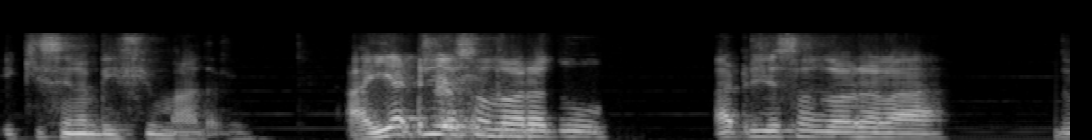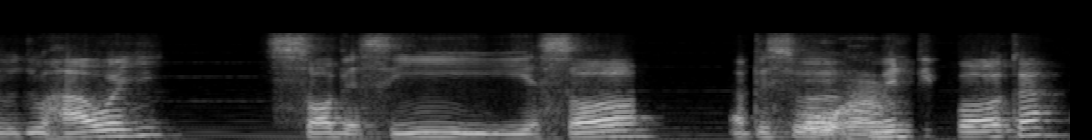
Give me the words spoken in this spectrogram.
E que cena bem filmada, viu? Aí a trilha muito sonora do. A trilha sonora lá do, do Howard sobe assim, e é só a pessoa Porra. comendo pipoca,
